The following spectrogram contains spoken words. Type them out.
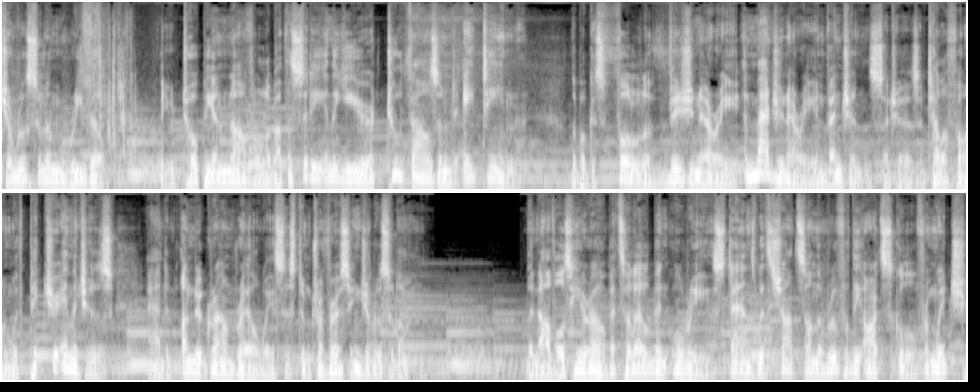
Jerusalem Rebuilt, a utopian novel about the city in the year 2018. The book is full of visionary, imaginary inventions such as a telephone with picture images and an underground railway system traversing Jerusalem. The novel's hero, Bezalel ben Uri, stands with Schatz on the roof of the art school from which,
